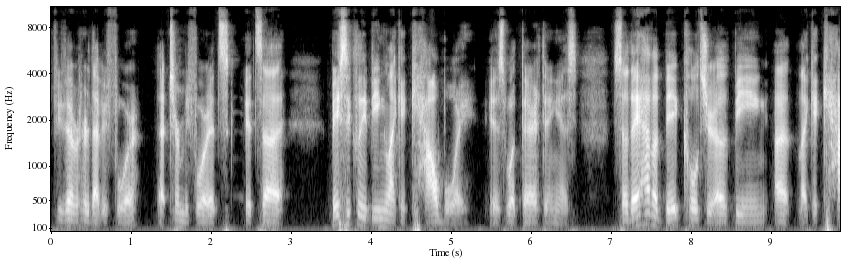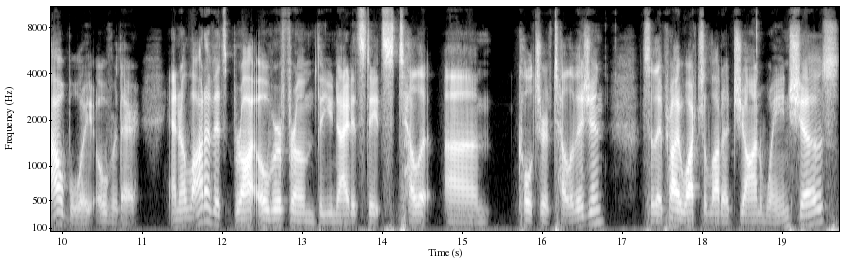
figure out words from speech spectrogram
if you've ever heard that before, that term before, it's it's uh, basically being like a cowboy is what their thing is. So they have a big culture of being a, like a cowboy over there, and a lot of it's brought over from the United States tele um, culture of television. So they probably watched a lot of John Wayne shows.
